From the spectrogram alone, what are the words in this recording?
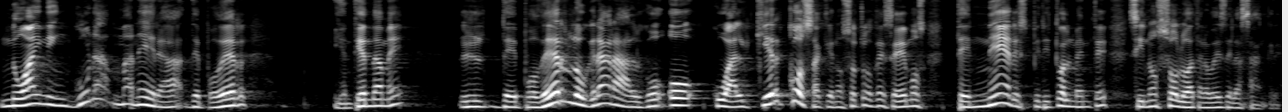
No hay ninguna manera de poder, y entiéndame, de poder lograr algo o cualquier cosa que nosotros deseemos tener espiritualmente, sino solo a través de la sangre.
